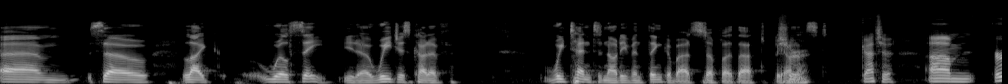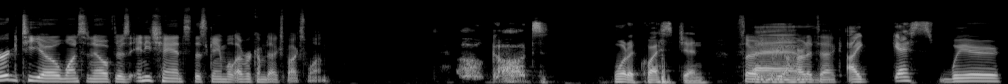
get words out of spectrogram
Um. So, like, we'll see. You know, we just kind of we tend to not even think about stuff like that. To be Sure. honest. gotcha. Um, ErgTO wants to know if there's any chance this game will ever come to Xbox One. God, what a question. Sorry to give you a heart Um, attack. I guess we're,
